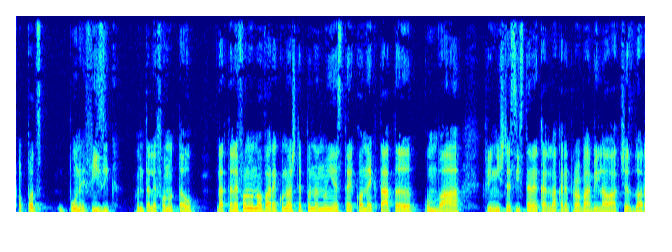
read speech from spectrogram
o poți pune fizic în telefonul tău, dar telefonul nu o va recunoaște până nu este conectată cumva prin niște sisteme la care probabil au acces doar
